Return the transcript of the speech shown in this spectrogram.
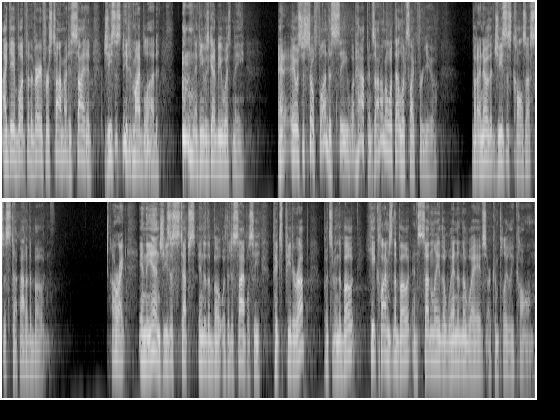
I gave blood for the very first time. I decided Jesus needed my blood, and he was going to be with me. And it was just so fun to see what happens. I don't know what that looks like for you. But I know that Jesus calls us to step out of the boat. All right, in the end, Jesus steps into the boat with the disciples. He picks Peter up, puts him in the boat, he climbs in the boat, and suddenly the wind and the waves are completely calm.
